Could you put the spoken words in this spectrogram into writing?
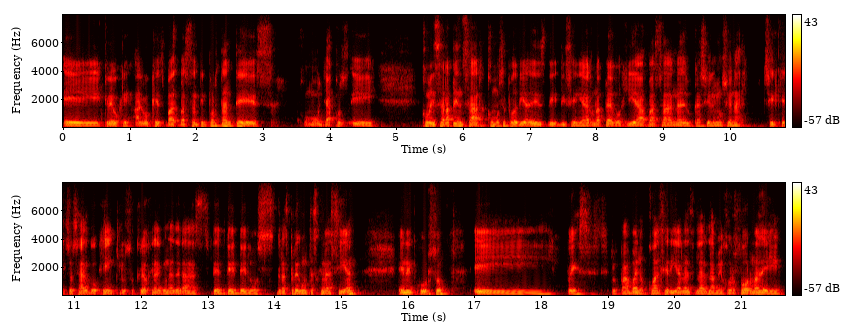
eh, creo que algo que es bastante importante es como ya eh, comenzar a pensar cómo se podría diseñar una pedagogía basada en la educación emocional. Sí, que esto es algo que incluso creo que en algunas de las, de, los, de las preguntas que me hacían en el curso, eh, pues se preocupaban, bueno, ¿cuál sería la, la, mejor forma de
